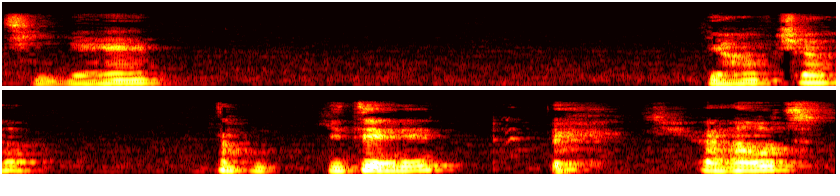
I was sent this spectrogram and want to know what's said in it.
Tien. Yamcha. No, you didn't. Shouts.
